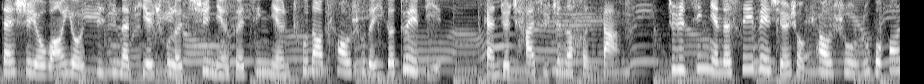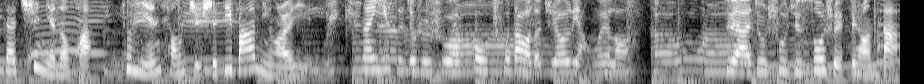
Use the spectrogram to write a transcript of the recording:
但是有网友细心的贴出了去年和今年出道票数的一个对比，感觉差距真的很大。就是今年的 C 位选手票数，如果放在去年的话，就勉强只是第八名而已。那意思就是说，够出道的只有两位了。对啊，就数据缩水非常大。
